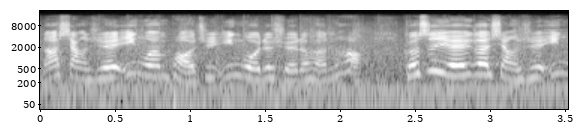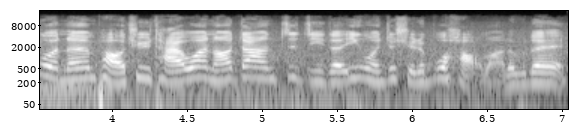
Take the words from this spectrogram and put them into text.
然后想学英文跑去英国就学得很好。可是有一个想学英文的人跑去台湾，然后当然自己的英文就学得不好嘛，对不对？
